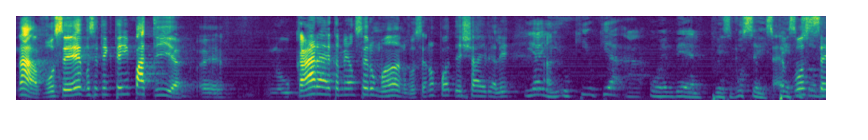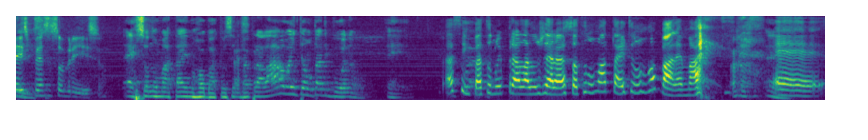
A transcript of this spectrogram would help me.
não, você, você tem que ter empatia. É, o cara é também um ser humano, você não pode deixar ele ali. E aí, o que, o, que a, a- o MBL pensa? Vocês É, pensam sobre vocês isso? pensam sobre isso. É só não matar e não roubar que você não vai pra lá ou então tá de boa, não? É, Assim, pra tu não ir pra lá no geral é só tu não matar e tu não roubar, né? Mas. é. É,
